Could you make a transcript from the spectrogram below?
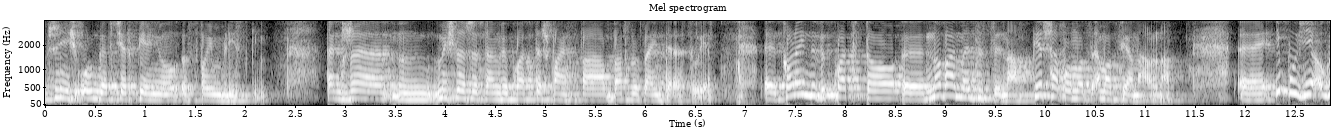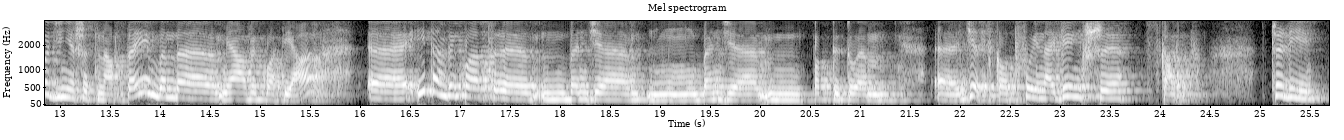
przynieść ulgę w cierpieniu swoim bliskim. Także mm, myślę, że ten wykład też Państwa bardzo zainteresuje. E, Kolejny wykład to e, nowa medycyna, pierwsza pomoc emocjonalna. E, I później o godzinie 16 będę miała wykład ja. I ten wykład będzie, będzie pod tytułem Dziecko, Twój największy skarb. Czyli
